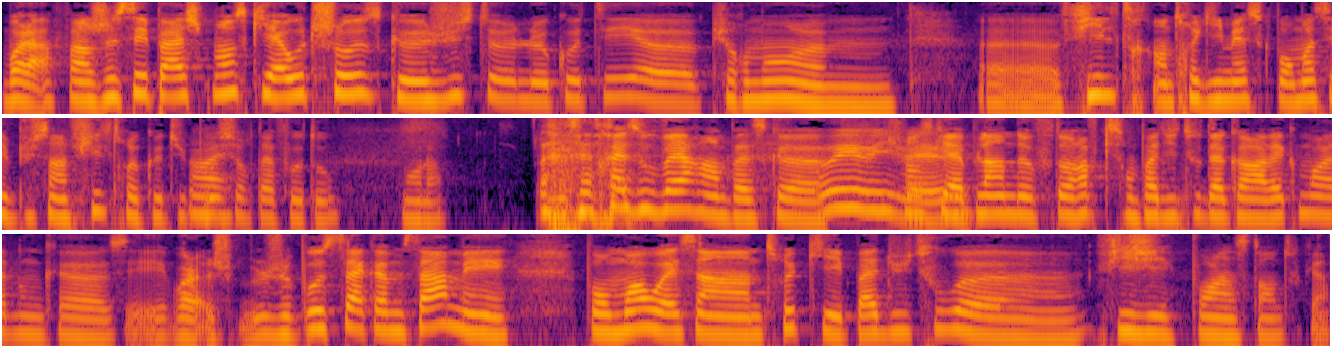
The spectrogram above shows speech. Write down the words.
voilà, enfin je sais pas, je pense qu'il y a autre chose que juste le côté euh, purement euh, euh, filtre entre guillemets. Parce que pour moi c'est plus un filtre que tu poses sur ta photo. Voilà. C'est très ouvert hein, parce que je pense qu'il y a plein de photographes qui sont pas du tout d'accord avec moi. Donc c'est voilà, je, je, pose ça comme ça, mais pour moi ouais c'est un truc qui est pas du tout figé pour l'instant en tout cas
